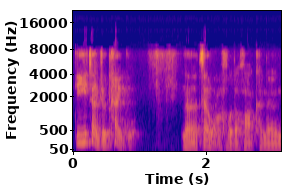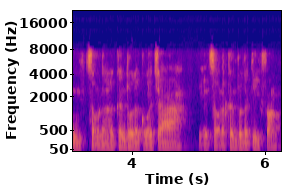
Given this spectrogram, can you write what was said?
第一站就泰国，那再往后的话，可能走了更多的国家，也走了更多的地方。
